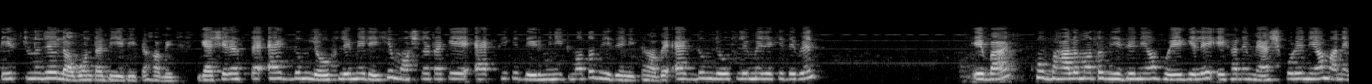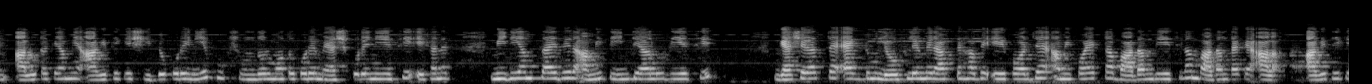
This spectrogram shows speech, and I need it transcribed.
টেস্ট অনুযায়ী লবণটা দিয়ে দিতে হবে। গ্যাসের আঁচটা একদম লো ফ্লেমে রেখে মশলাটাকে এক থেকে দেড় মিনিট মতো ভেজে নিতে হবে। একদম লো ফ্লেমে রেখে দেবেন। এবার খুব ভালো মতো ভেজে নেওয়া হয়ে গেলে এখানে ম্যাশ করে নেওয়া মানে আলুটাকে আমি আগে থেকে সিদ্ধ করে নিয়ে খুব সুন্দর মতো করে ম্যাশ করে নিয়েছি। এখানে মিডিয়াম সাইজের আমি তিনটে আলু দিয়েছি। গ্যাসের আঁচটা একদম লো ফ্লেমে রাখতে হবে। এই পর্যায়ে আমি কয়েকটা বাদাম দিয়েছিলাম। বাদামটাকে আগে থেকে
